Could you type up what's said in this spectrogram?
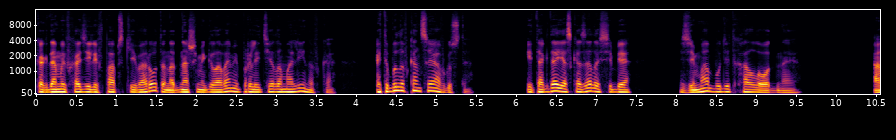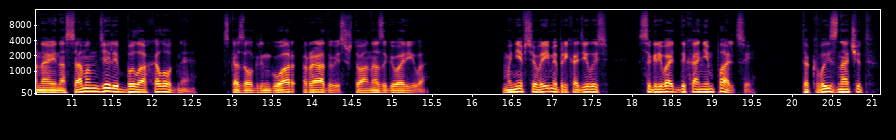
Когда мы входили в папские ворота, над нашими головами пролетела малиновка. Это было в конце августа. И тогда я сказала себе, зима будет холодная. Она и на самом деле была холодная, сказал Грингуар, радуясь, что она заговорила. Мне все время приходилось согревать дыханием пальцы. Так вы, значит,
